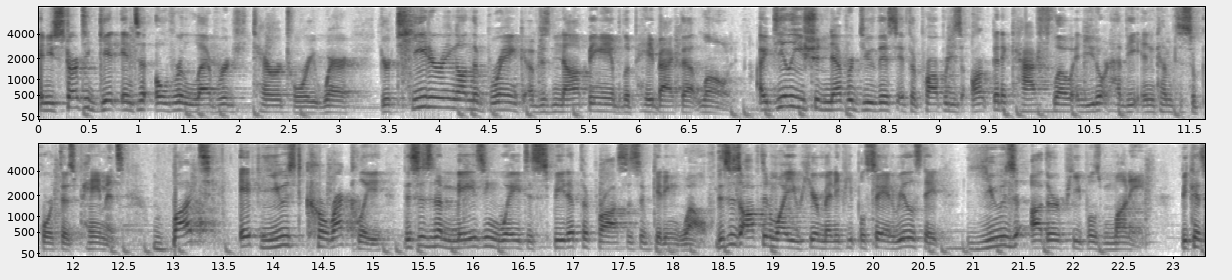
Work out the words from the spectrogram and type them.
and you start to get into over leveraged territory where you're teetering on the brink of just not being able to pay back that loan. Ideally, you should never do this if the properties aren't going to cash flow and you don't have the income to support those payments. But if used correctly, this is an amazing way to speed up the process of getting wealth. This is often why you hear many people say in real estate, use other people's money because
